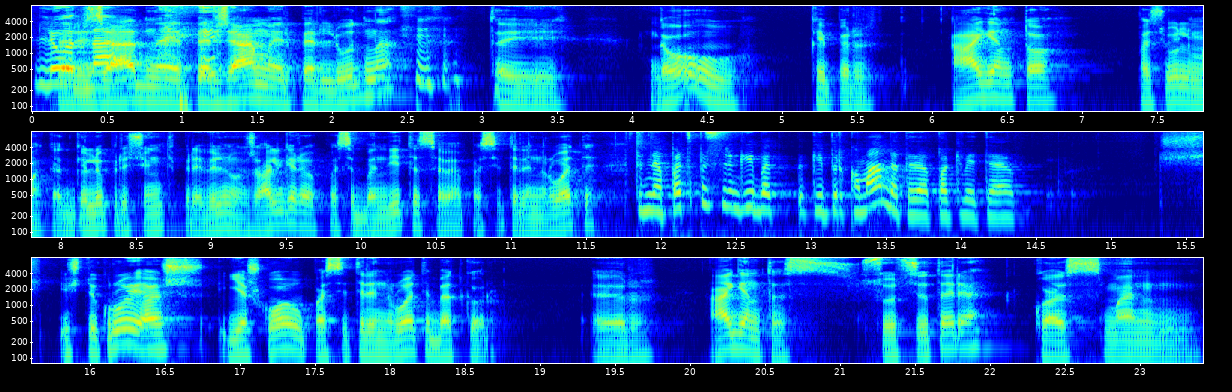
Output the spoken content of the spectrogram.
per žadną, per žemą ir per liūdną. Tai gavau kaip ir agento pasiūlymą, kad galiu prisijungti prie Vilniaus Žalgerio, pasibandyti save, pasitreniruoti. Tu ne pats pasirinkai, bet kaip ir komanda tave pakvietė iš tikrųjų aš ieškojau pasitreniruoti bet kur. Ir agentas susitarė, kas man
